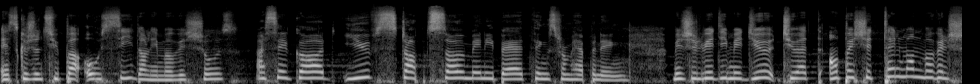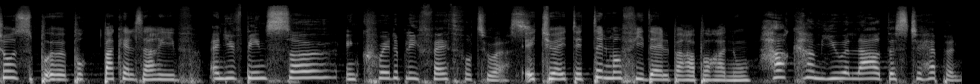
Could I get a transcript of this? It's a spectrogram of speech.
Est-ce que je ne suis pas aussi dans les mauvaises choses? I said, God, you've stopped so many bad things from happening. Mais je lui ai dit, mais Dieu, tu as empêché tellement de mauvaises choses pour, euh, pour pas qu'elles arrivent. And you've been so incredibly faithful to us. Et tu as été tellement fidèle par rapport à nous. How come you allowed this to happen?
